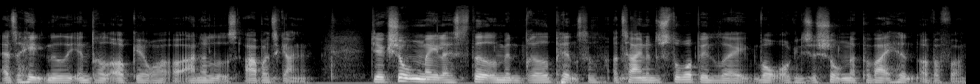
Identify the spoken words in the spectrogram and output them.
altså helt nede i ændrede opgaver og anderledes arbejdsgange. Direktionen maler i stedet med den brede pensel og tegner det store billede af, hvor organisationen er på vej hen og hvorfor.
